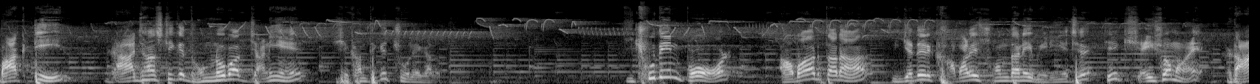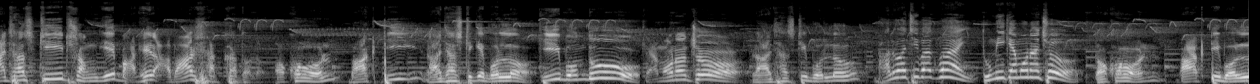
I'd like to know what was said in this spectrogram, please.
বাঘটি রাজহাঁসটিকে ধন্যবাদ জানিয়ে সেখান থেকে চলে গেল। কিছুদিন পর আবার তারা নিজেদের খাবারের সন্ধানে বেরিয়েছে। ঠিক সেই সময় রাজহাঁসটির সঙ্গে বাঘের আবার সাক্ষাৎ হলো। তখন বাঘটি রাজহাঁসটিকে বলল কি বন্ধু? কেমন আছো? রাজহাঁসটি বলল ভালো আছি বাঘ ভাই। তুমি কেমন আছো? তখন বাঘটি বলল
